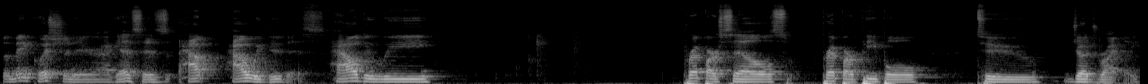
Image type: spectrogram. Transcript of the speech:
the main question here, I guess, is how how we do this. How do we prep ourselves, prep our people to judge rightly?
